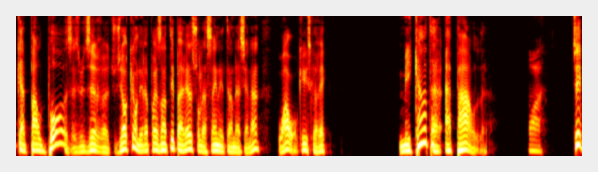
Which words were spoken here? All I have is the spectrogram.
qu'elle parle pas, ça veut dire, tu dis, OK, on est représenté par elle sur la scène internationale. Wow, OK, c'est correct. Mais quand elle, parle, Ouais. tu sais,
